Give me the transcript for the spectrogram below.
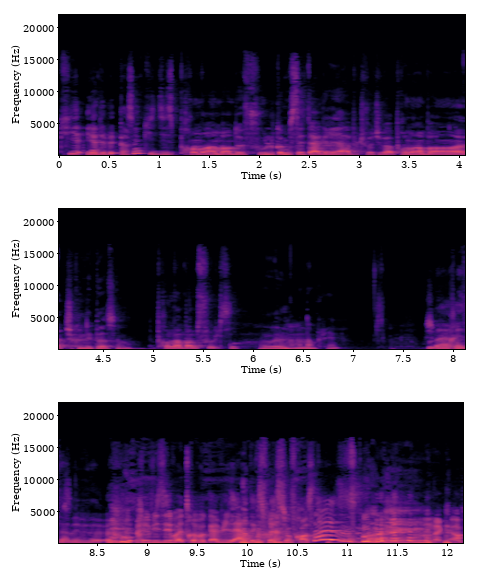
qui. Il y a des personnes qui disent prendre un banc de foule, comme si c'était agréable. Tu vois, tu vas prendre un banc, euh, Je connais pas ça. prendre un banc de foule, si. Ah ouais. Non, non plus. Bah, réservez, euh, révisez votre vocabulaire d'expression française. D'accord.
